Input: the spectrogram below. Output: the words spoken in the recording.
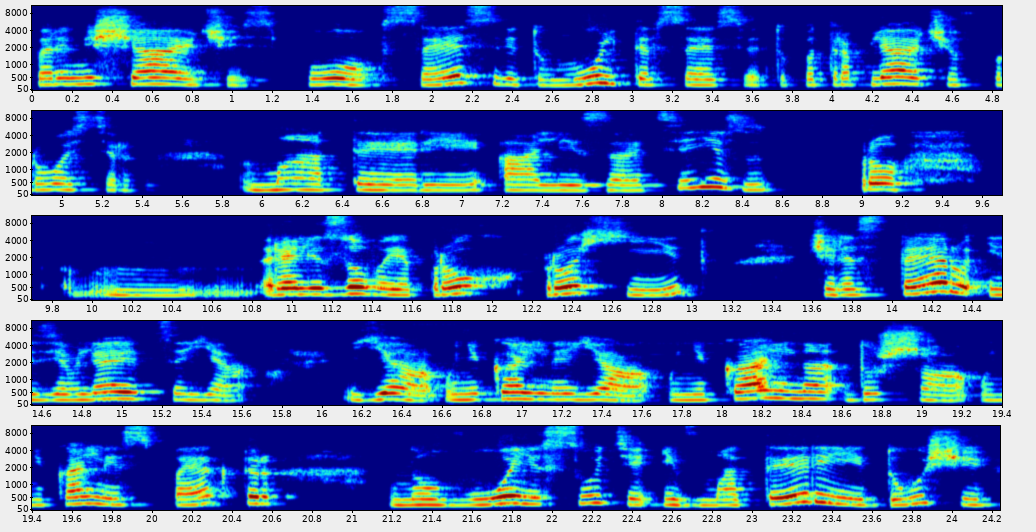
переміщаючись по Всесвіту, мультивсесвіту, потрапляючи в простір матеріалізації, про, реалізовує прохід через теру і з'являється я. Я, унікальне я, унікальна душа, унікальний спектр нової суті і в матерії душі,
